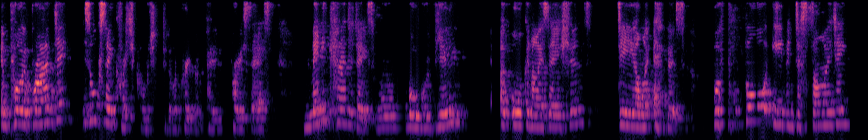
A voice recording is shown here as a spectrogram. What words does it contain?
Employer branding is also critical to the recruitment process. Many candidates will, will review organisations' DEI efforts before even deciding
